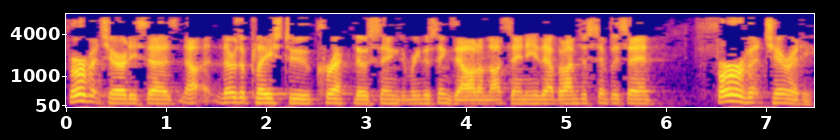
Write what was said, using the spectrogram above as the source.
Fervent charity says, now there's a place to correct those things and bring those things out. I'm not saying any of that, but I'm just simply saying fervent charity.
